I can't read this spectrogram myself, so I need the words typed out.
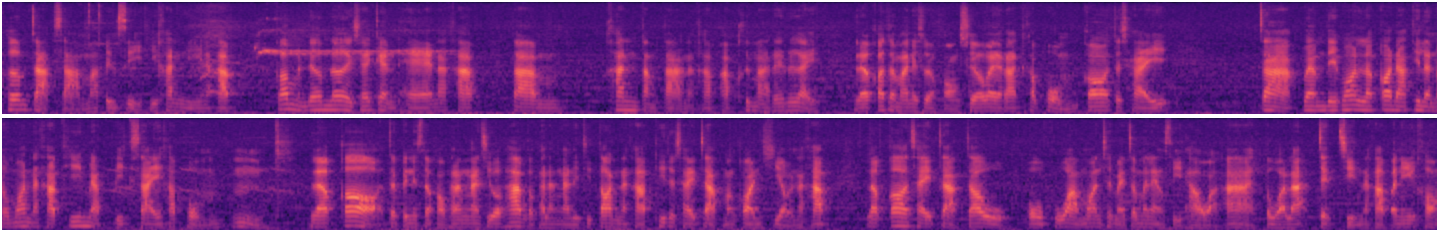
เพิ่มจาก 3 มาเป็น 4 ที่ขั้นนี้นะครับ ก็เหมือนเดิมเลยใช้แก่นแท้นะครับ ตามขั้นต่างๆนะครับ อัพขึ้นมาเรื่อยๆ แล้วก็จะมาในส่วนของเชื้อไวรัสครับผม ก็จะใช้จากแวมเดมอนแล้วก็ดักทิลานมอนนะครับ ที่แมปบิ๊กไซส์ครับผม อืม แล้วก็จะเป็นในส่วนของพลังงานชีวภาพกับพลังงานดิจิตอลนะครับ ที่จะใช้จากมังกรเขียวนะครับ แล้วก็ใช้จากเจ้าโอคูอามอนใช่ไหมเจ้าแมลงสีเทาอะอ่าตัวละ 7 ชิ้นนะครับ อันนี้ของ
